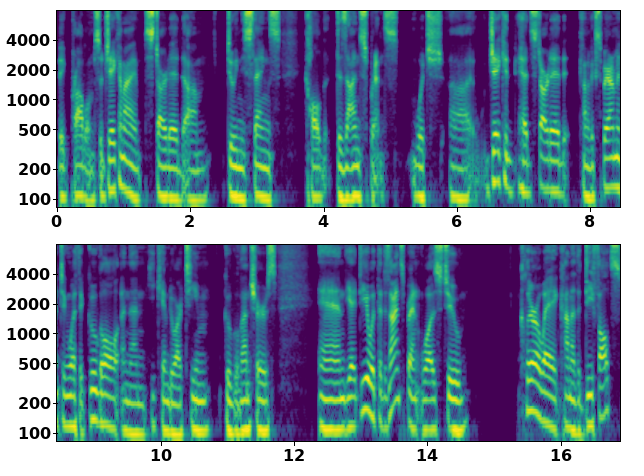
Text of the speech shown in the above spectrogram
big problem. So Jake and I started um, doing these things called design sprints, which uh, Jake had, had started kind of experimenting with at Google, and then he came to our team, Google Ventures. And the idea with the design sprint was to clear away kind of the defaults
